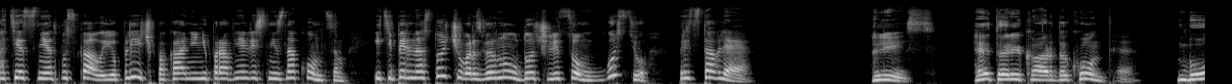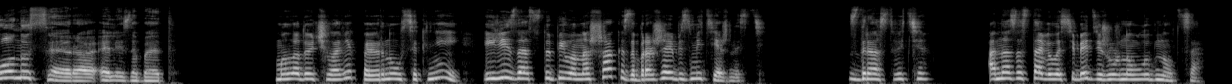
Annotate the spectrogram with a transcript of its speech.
Отец не отпускал ее плеч, пока они не поравнялись с незнакомцем, и теперь настойчиво развернул дочь лицом к гостю, представляя. «Лиз, это Рикардо Конте. Бонусера, Элизабет». Молодой человек повернулся к ней, и Лиза отступила на шаг, изображая безмятежность. «Здравствуйте». Она заставила себя дежурно улыбнуться.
